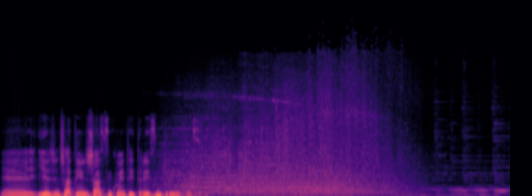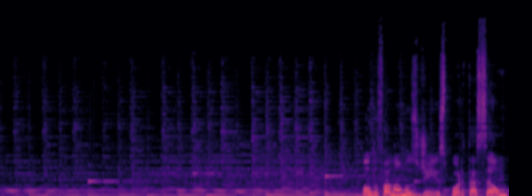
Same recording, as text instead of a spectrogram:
É, e a gente atende já 53 empresas. Falamos de exportação,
